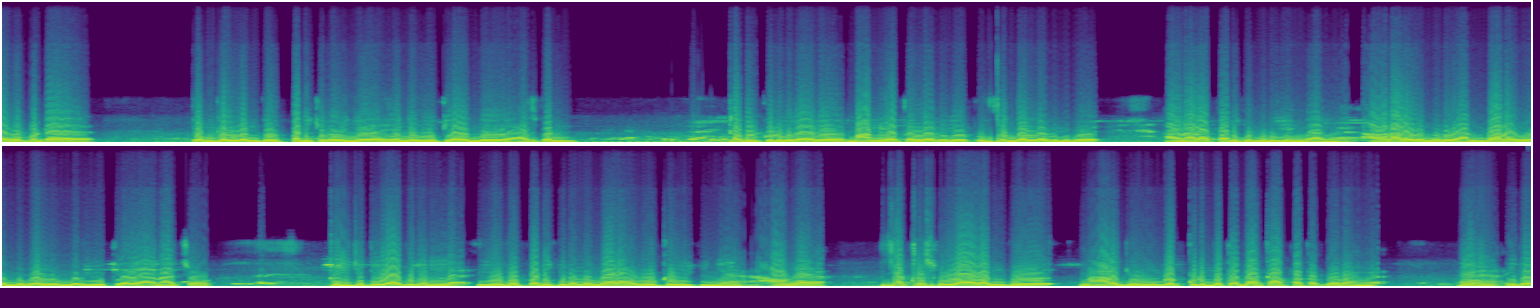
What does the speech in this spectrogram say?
ஏகப்பட்ட பெண்கள் வந்து படிக்கிறவங்க எங்க வீட்டுல வந்து ஹஸ்பண்ட் தமிழ் கொடுக்குறாரு மாமியார் தொல்லை இருக்குது புருஷன் தொல்லை இருக்குது. அதனால படிக்க முடியுங்கிறாங்க அதனால என்னுடைய அன்பான வேண்டுகோள் உங்க வீட்டுல யாராச்சும் பிஜிடிஆபின்னு இல்லை எது படிக்கணும்னு இருந்தாலும் ஊக்குவிக்குங்க. அவங்க சக்சஸ்ஃபுல்லா வந்து நாளைக்கு உங்க குடும்பத்தை தான் காப்பாற்ற போறாங்க. இதை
